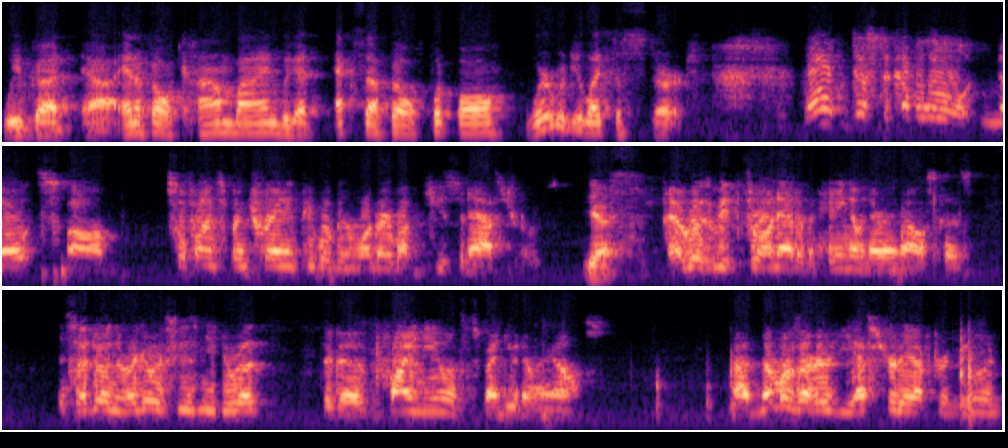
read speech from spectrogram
We've got uh, NFL Combine. We got XFL football. Where would you like to start? Well, just a couple little notes. Um, so far in spring training, people have been wondering about the Houston Astros. Yes. Everybody's been throwing at them and hitting them and everything else because They said during the regular season you do it, they're going to fine you and suspend you and everything else. Uh, numbers I heard yesterday afternoon,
